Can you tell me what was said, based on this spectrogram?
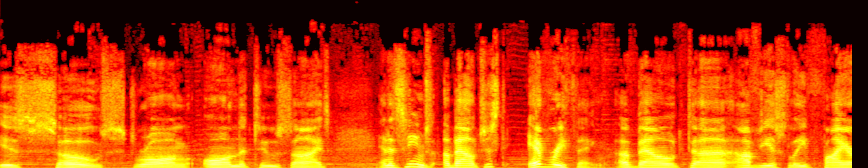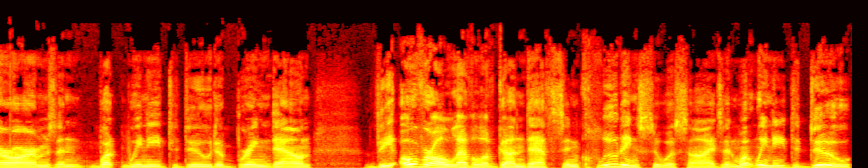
is so strong on the two sides? And it seems about just everything about uh, obviously firearms and what we need to do to bring down the overall level of gun deaths, including suicides, and what we need to do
